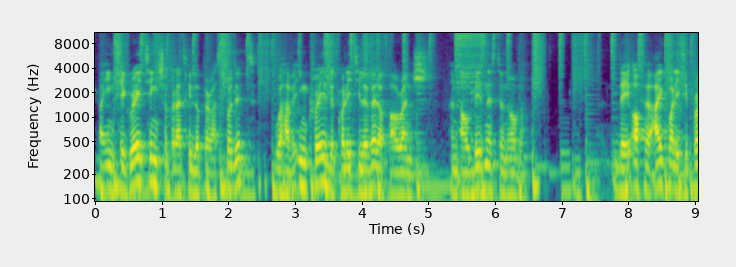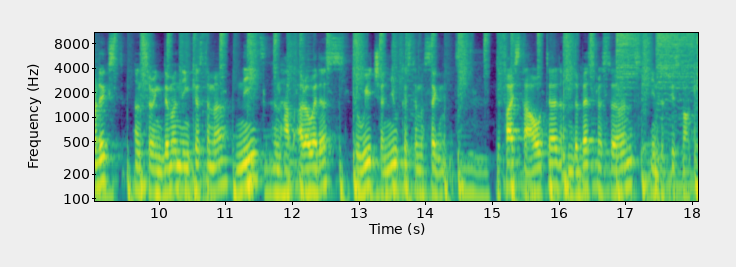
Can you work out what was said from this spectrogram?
By integrating Chocolaterie L'Opéra's products, we have increased the quality level of our range and our business turnover. They offer high-quality products, answering demanding customer needs and have allowed us to reach a new customer segment, the five-star hotel and the best restaurant in the Swiss market.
